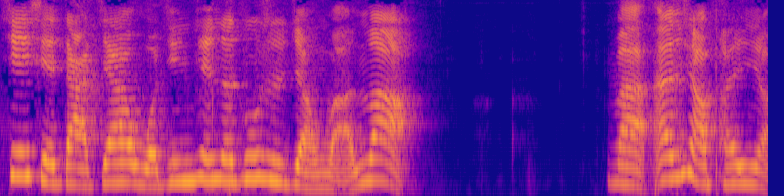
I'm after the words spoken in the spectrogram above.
谢谢大家，我今天的故事讲完了，晚安，小朋友。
